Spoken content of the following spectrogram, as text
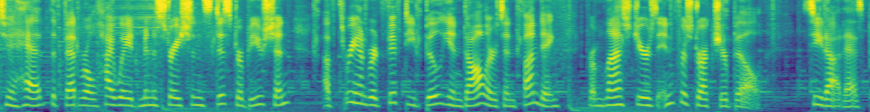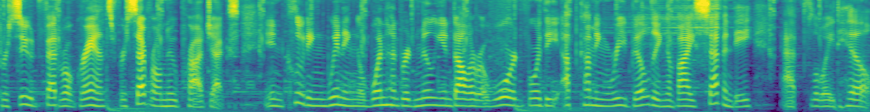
to head the Federal Highway Administration's distribution of $350 billion in funding from last year's infrastructure bill. CDOT has pursued federal grants for several new projects, including winning a $100 million award for the upcoming rebuilding of I 70 at Floyd Hill.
